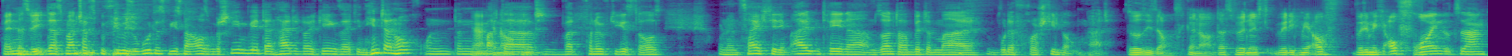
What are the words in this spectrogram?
Wenn Deswegen, das Mannschaftsgefühl so gut ist, wie es nach außen beschrieben wird, dann haltet euch gegenseitig den Hintern hoch und dann ja, macht genau. da und was Vernünftiges draus. Und dann zeigt ihr dem alten Trainer am Sonntag bitte mal, wo der Frosch die Locken hat. So sieht's aus, genau. Das würde ich, würde ich mir auch, würde mich auch freuen, sozusagen.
